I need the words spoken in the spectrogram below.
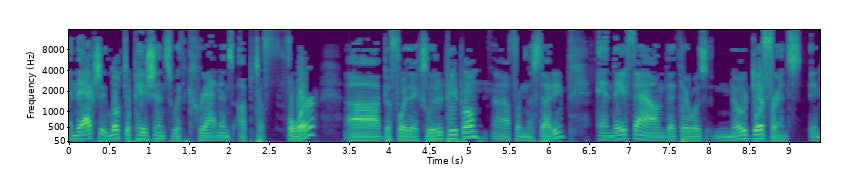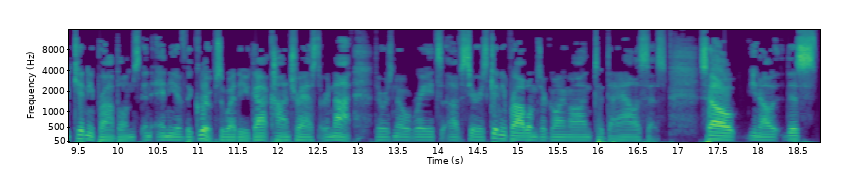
And they actually looked at patients with creatinines up to four uh, before they excluded people uh, from the study. And they found that there was no difference in kidney problems in any of the groups, whether you got contrast or not. There was no rates of serious kidney problems or going on to dialysis. So, you know, this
